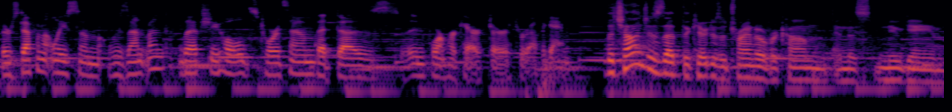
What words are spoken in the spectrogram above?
there's definitely some resentment that she holds towards him that does inform her character throughout the game. The challenges that the characters are trying to overcome in this new game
